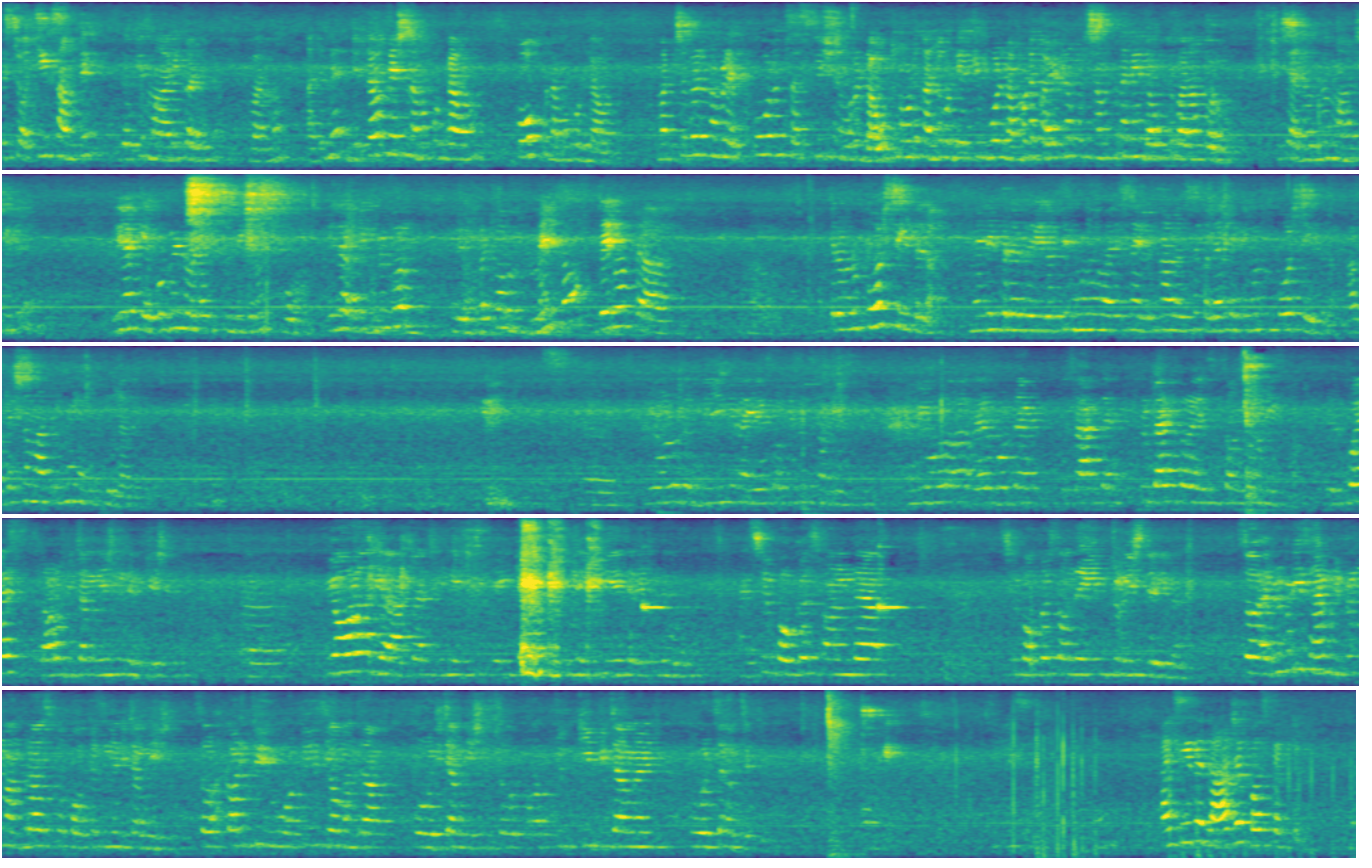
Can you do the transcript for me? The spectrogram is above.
is to achieve something ഇതൊക്കെ മാറിക്കടന്ന് വരണം. അതിന് ഡിറ്റർമിനേഷൻ നമുക്കുണ്ടാവണം. ഹോപ്പ് നമുക്കുണ്ടാവണം. മറ്റുള്ളവർ നമ്മൾ എപ്പോഴും സസ്പിഷൻ ഒരു ഡൗട്ടിനോട് കണ്ടുകൊണ്ടിരിക്കുമ്പോൾ നമ്മുടെ കഴിവിനെ കുറിച്ച് നമുക്ക് തന്നെ ഡൗട്ട് വരാൻ തുടങ്ങും. പക്ഷെ അതൊന്നും മാറ്റിയിട്ട് capable of like ചിന്തിക്കണം ഇത് applicable for women. but for അത്ര ഒന്നും ഫോഴ്സ് ചെയ്തില്ല മെൻ ഇത്ര ഇരുപത്തി മൂന്ന് വയസ്സിന് ഇരുപത്തിനാല് വയസ്സിന് കല്യാണം കഴിക്കുമ്പോൾ ഫോഴ്സ് ചെയ്തില്ല ആ പ്രശ്നം മാത്രമേ അവർക്കില്ല uh, we all know that being an IAS officer is not easy. And we all are aware about that, the fact that preparing for IAS is also not easy. It requires a lot of determination and dedication. Uh, we all are here after achieving 8 days and 18 the world and still focused on the focused on the aim to reach their event. So everybody is having different mantras for focusing and determination. So according to you, what is your mantra for determination? So or to keep determined towards an objective. Okay. I see the larger perspective.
